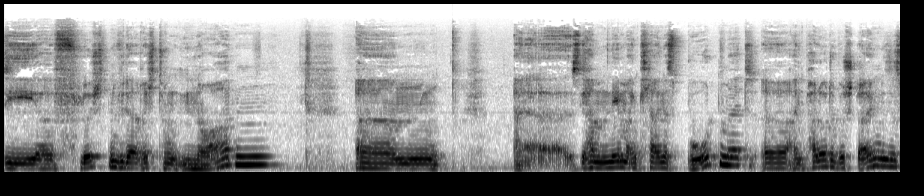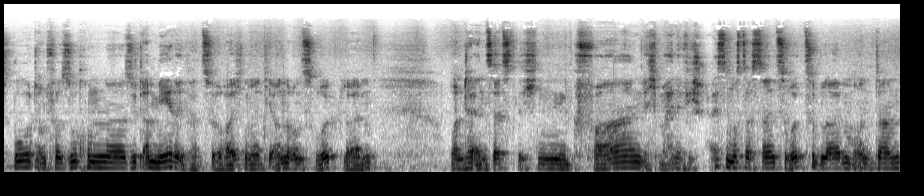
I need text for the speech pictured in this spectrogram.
Sie äh, flüchten wieder Richtung Norden. Ähm, äh, sie haben nehmen ein kleines Boot mit. Äh, ein paar Leute besteigen dieses Boot und versuchen äh, Südamerika zu erreichen, während die anderen zurückbleiben. Unter entsetzlichen Qualen. Ich meine, wie scheiße muss das sein, zurückzubleiben und dann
